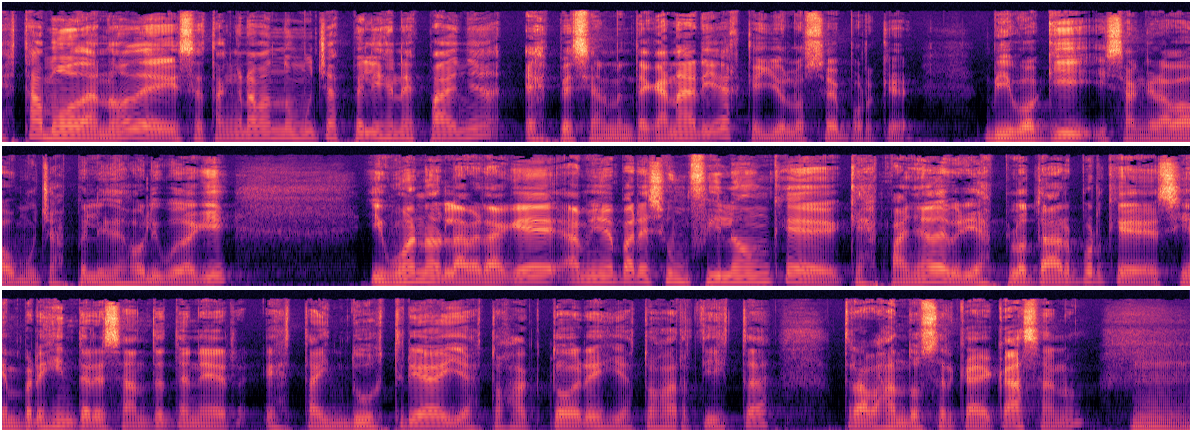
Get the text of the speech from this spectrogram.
esta moda, ¿no? De se están grabando muchas pelis en España, especialmente Canarias, que yo lo sé porque vivo aquí y se han grabado muchas pelis de Hollywood aquí. Y bueno, la verdad que a mí me parece un filón que, que España debería explotar porque siempre es interesante tener esta industria y a estos actores y a estos artistas trabajando cerca de casa, ¿no? mm.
